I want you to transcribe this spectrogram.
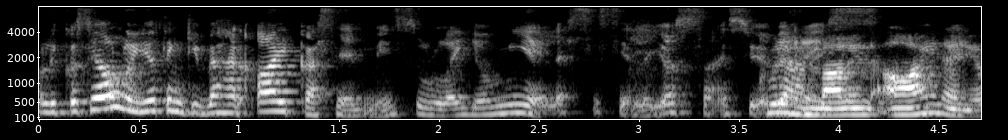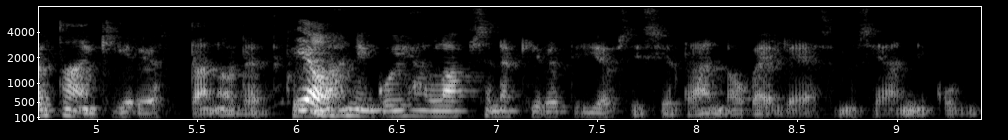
Oliko se ollut jotenkin vähän aikaisemmin sulla jo mielessä siellä jossain syövereissä? Kyllähän mä olin aina jotain kirjoittanut. Että kyllä Joo. mä niin kuin ihan lapsena kirjoitin jo siis jotain novelleja, semmoisia niin kuin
